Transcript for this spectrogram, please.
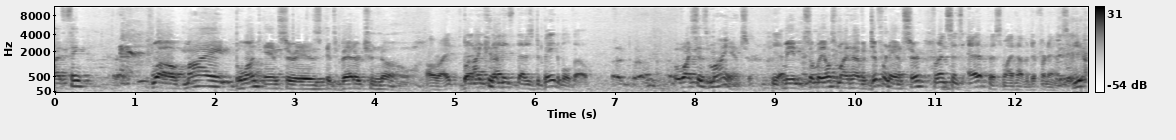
I think, well, my blunt answer is it's better to know. All right, But That I is- can- that is that is debatable though. Well, I said it's my answer. Yeah. I mean, somebody else might have a different answer. For instance, Oedipus might have a different answer. Yeah,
